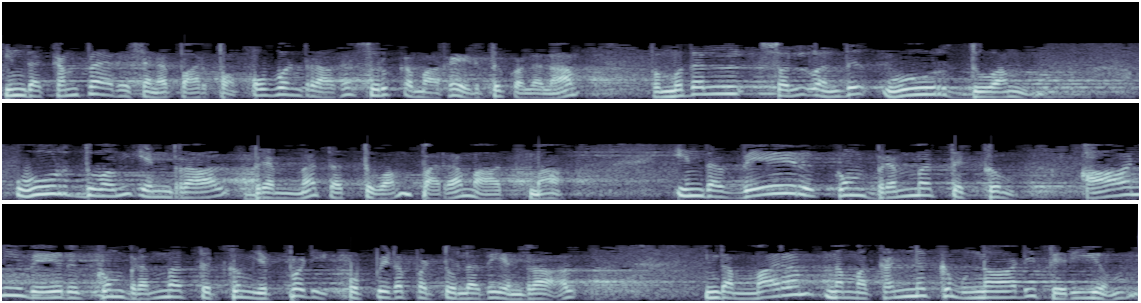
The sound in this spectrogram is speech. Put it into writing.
இந்த கம்பேரிசனை பார்ப்போம். ஒவ்வொன்றாக சுருக்கமாக எடுத்துக்கொள்ளலாம் இப்ப முதல் சொல் வந்து ஊர்துவம். ஊர்துவம் என்றால் பிரம்ம தத்துவம் பரமாத்மா. இந்த வேருக்கும் பிரம்மத்துக்கும் ஆணி வேருக்கும் பிரம்மத்துக்கும் எப்படி ஒப்பிடப்பட்டுள்ளது என்றால் இந்த மரம் நம்ம கண்ணுக்கு முன்னாடி தெரியும்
